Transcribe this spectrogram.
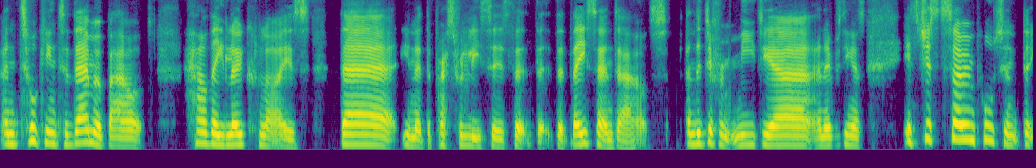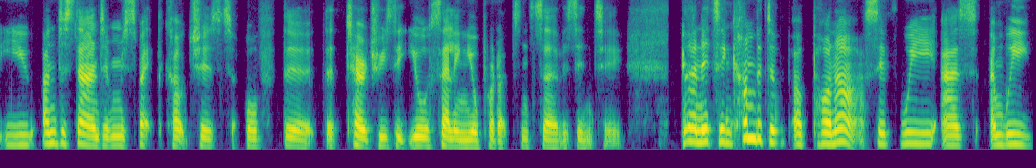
and talking to them about how they localize their you know the press releases that, that, that they send out and the different media and everything else. It's just so important that you understand and respect the cultures of the the territories that you're selling your products and service into. And it's incumbent upon us if we as and we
